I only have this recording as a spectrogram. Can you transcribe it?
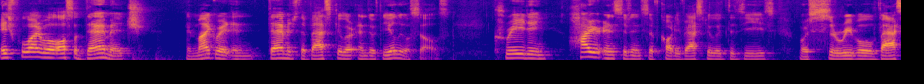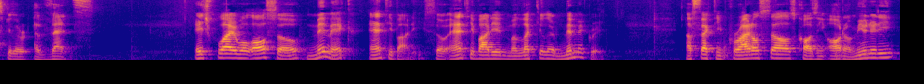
H. pylori will also damage and migrate and damage the vascular endothelial cells, creating higher incidence of cardiovascular disease or cerebral vascular events. H. pylori will also mimic antibodies, so antibody molecular mimicry, affecting parietal cells, causing autoimmunity,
